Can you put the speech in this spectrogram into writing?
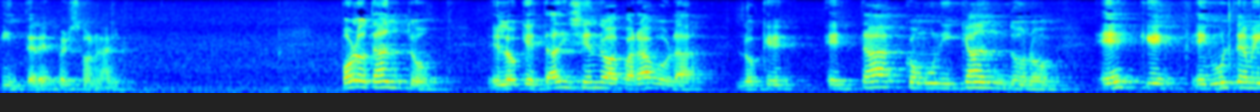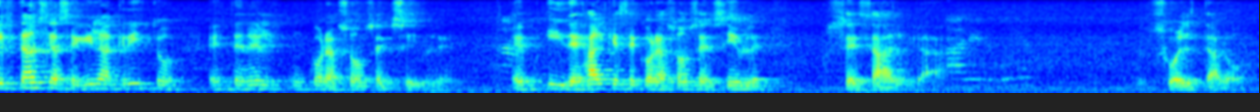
interés personal. Por lo tanto, en lo que está diciendo la parábola, lo que está comunicándonos es que en última instancia seguir a Cristo es tener un corazón sensible y dejar que ese corazón sensible se salga. Suéltalo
